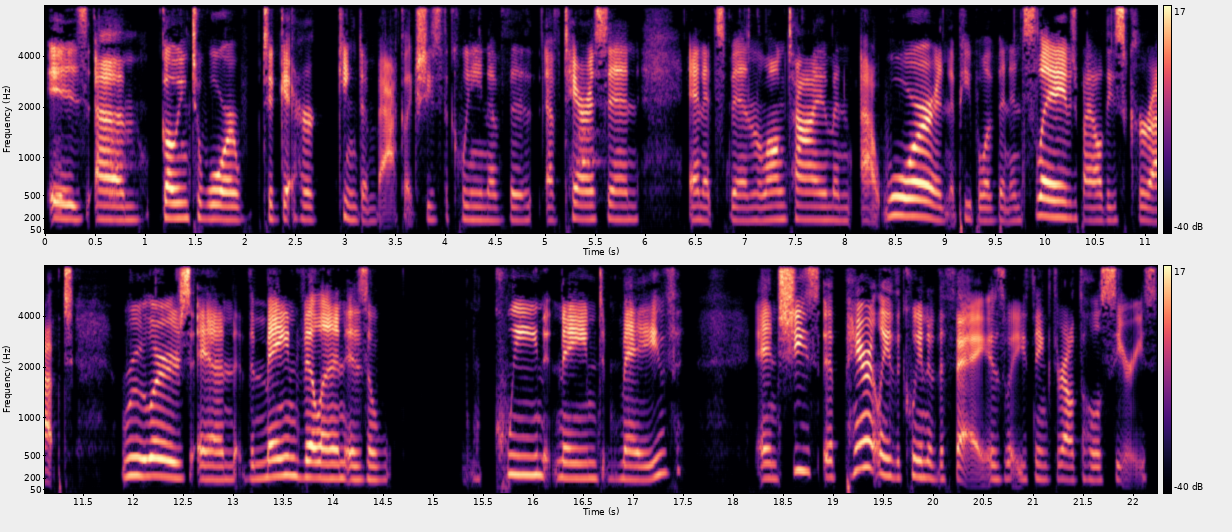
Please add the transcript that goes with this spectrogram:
is um, going to war to get her kingdom back. Like she's the queen of the of Terrasen, and it's been a long time and at war, and the people have been enslaved by all these corrupt rulers. And the main villain is a queen named Maeve, and she's apparently the queen of the Fae, is what you think throughout the whole series.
